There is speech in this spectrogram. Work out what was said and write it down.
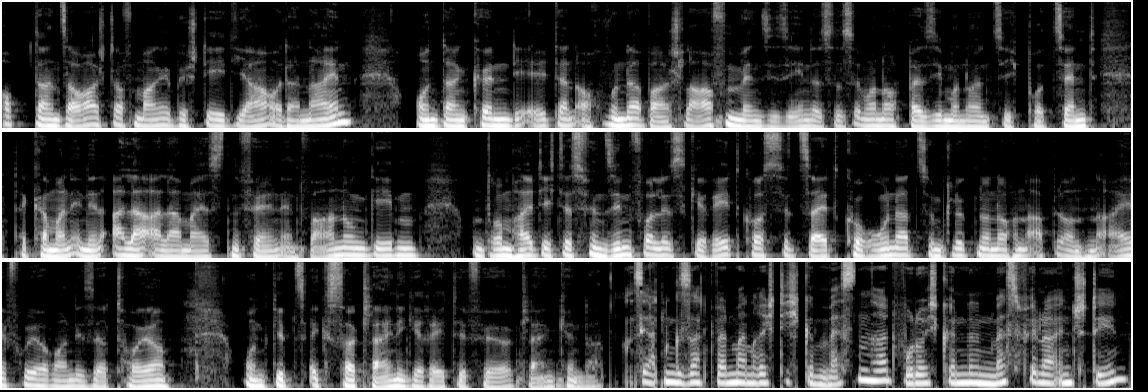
ob dann Sauerstoffmangel besteht, ja oder nein. Und dann können die Eltern auch wunderbar schlafen, wenn sie sehen, das ist immer noch bei 97 Prozent. Da kann man in den aller, allermeisten Fällen Entwarnung geben. Und darum halte ich das für ein sinnvolles Gerät, kostet seit Corona zum Glück nur noch ein Apfel und ein Ei. Früher waren die sehr teuer und gibt es extra kleine Geräte für Kleinkinder. Sie hatten gesagt, wenn man richtig gemessen hat, wodurch können denn Messfehler entstehen?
